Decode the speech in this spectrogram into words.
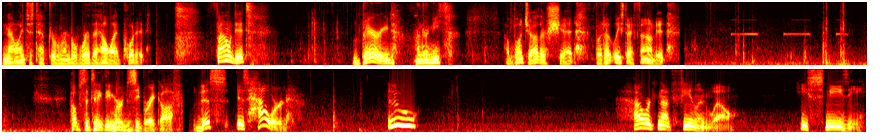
now I just have to remember where the hell I put it. Found it buried underneath a bunch of other shit, but at least I found it. Helps to take the emergency brake off. This is Howard. Hello. Howard's not feeling well. He's sneezy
